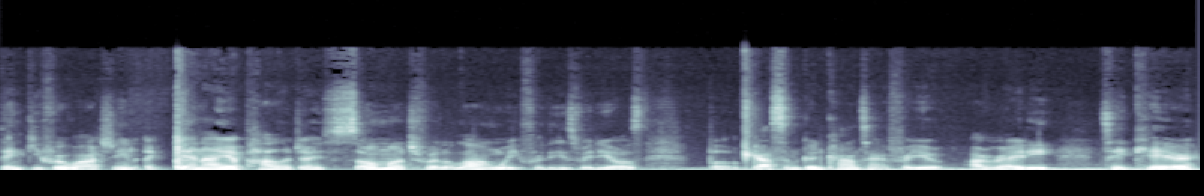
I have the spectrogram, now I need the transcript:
Thank you for watching. Again, I apologize so much for the long wait for these videos, but got some good content for you. Alrighty, take care,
